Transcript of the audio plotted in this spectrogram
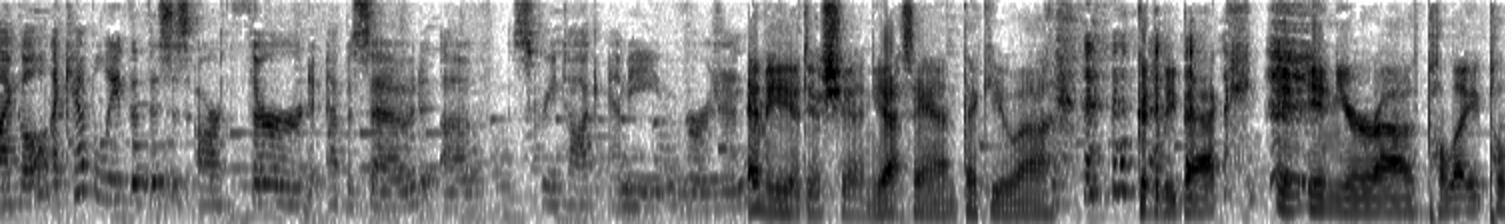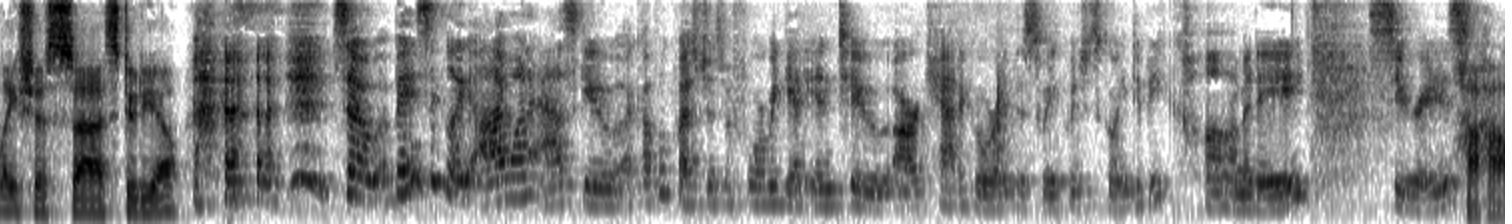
Michael. I can't believe that this is our third episode of Screen Talk Emmy version. Emmy edition, yes, Anne. Thank you. Uh, good to be back in, in your uh, pala- palatious uh, studio. So basically, I want to ask you a couple questions before we get into our category this week, which is going to be comedy series. Ha-ha.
